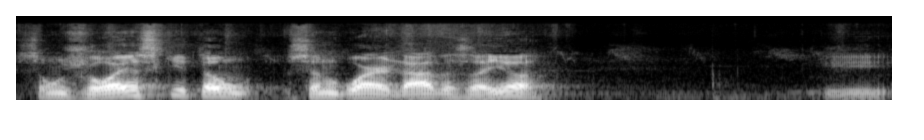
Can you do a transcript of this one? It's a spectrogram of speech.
São joias que estão sendo guardadas aí, ó. E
